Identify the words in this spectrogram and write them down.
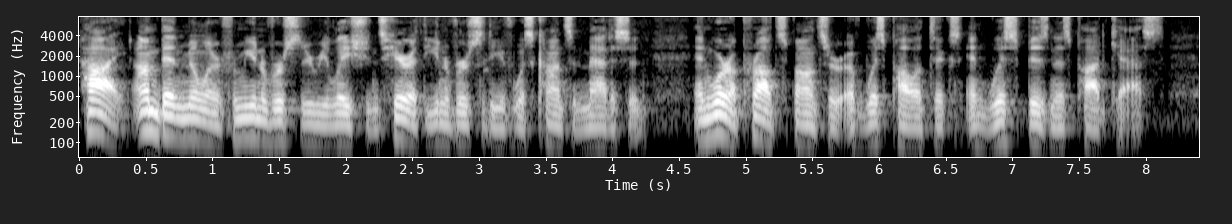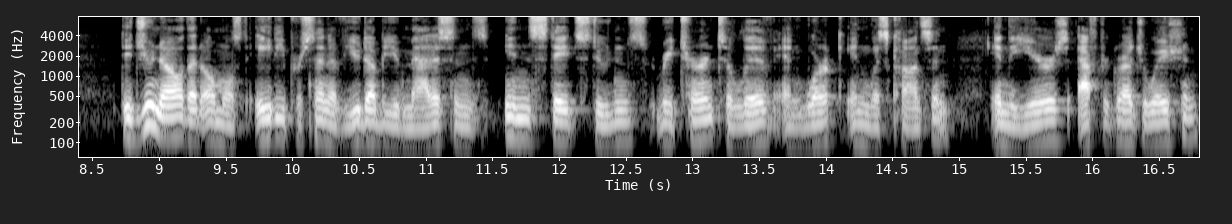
Hi, I'm Ben Miller from University Relations here at the University of Wisconsin Madison, and we're a proud sponsor of WisPolitics and WisBusiness podcasts. Did you know that almost 80% of UW Madison's in state students return to live and work in Wisconsin in the years after graduation?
